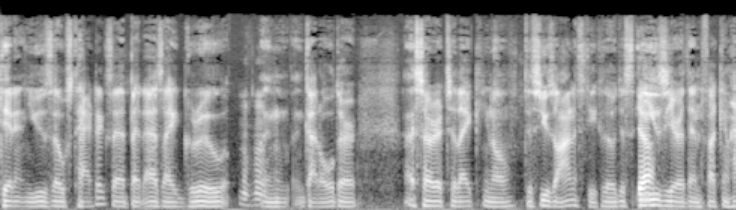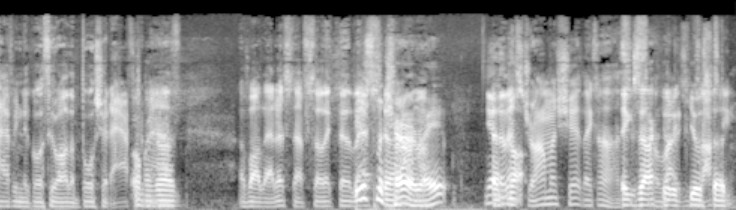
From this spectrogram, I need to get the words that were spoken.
didn't use those tactics. Uh, But as I grew Mm-hmm. and and got older, I started to like you know just use honesty because it was just Yeah. easier than fucking having to go through all the bullshit Oh aftermath God. of all that other stuff. So like the You're less just mature, drama, right? Yeah, the Yeah, less drama shit. Like oh, exactly just a what Keo said.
